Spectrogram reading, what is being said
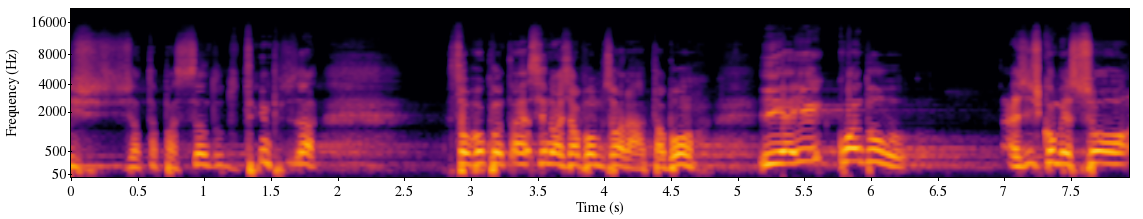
Ixi, já está passando do tempo, já. Só vou contar assim, nós já vamos orar, tá bom? E aí, quando a gente começou,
